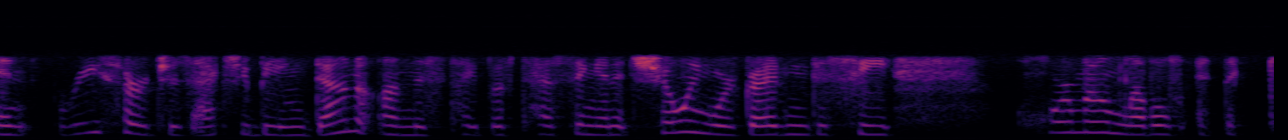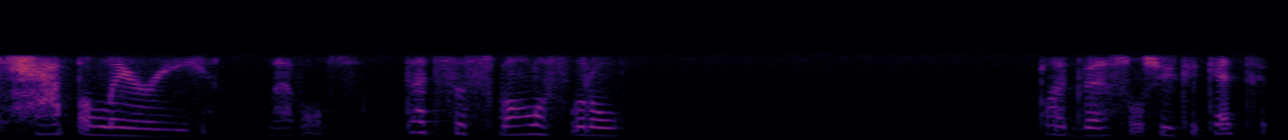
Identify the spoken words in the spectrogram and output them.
And research is actually being done on this type of testing, and it's showing we're getting to see hormone levels at the capillary levels. That's the smallest little blood vessels you could get to.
